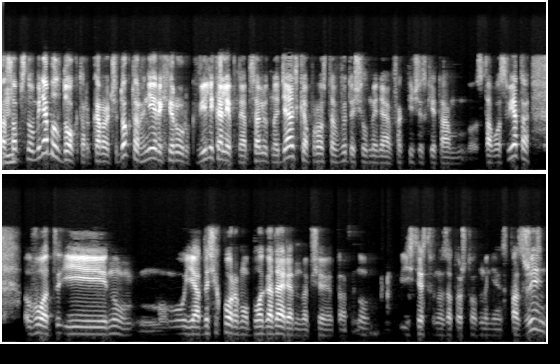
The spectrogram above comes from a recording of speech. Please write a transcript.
а, собственно, у меня был доктор, короче, доктор-нейрохирург, великолепный абсолютно дядька, просто вытащил меня фактически там с того света, вот, и, ну, я до сих пор ему благодарен вообще, ну, естественно, за то, что он мне спас жизнь,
